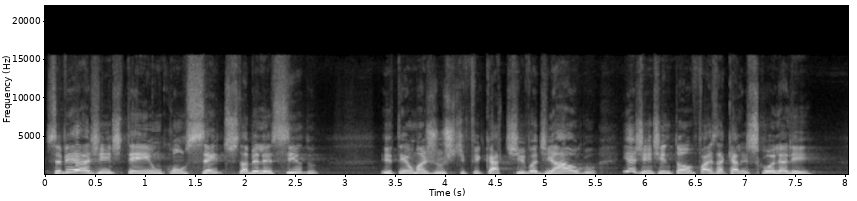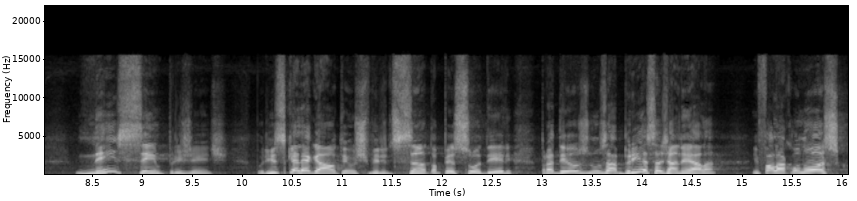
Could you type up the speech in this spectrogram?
Você vê, a gente tem um conceito estabelecido e tem uma justificativa de algo, e a gente então faz aquela escolha ali. Nem sempre, gente. Por isso que é legal ter o Espírito Santo, a pessoa dele, para Deus nos abrir essa janela e falar conosco.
